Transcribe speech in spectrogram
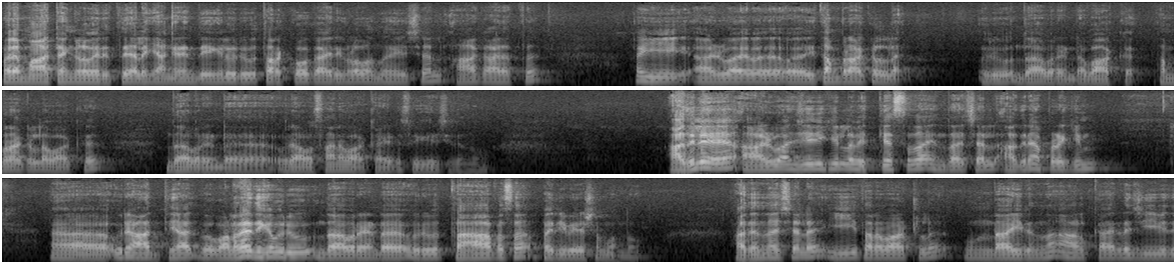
വല്ല മാറ്റങ്ങൾ വരുത്തുക അല്ലെങ്കിൽ അങ്ങനെ എന്തെങ്കിലും ഒരു തർക്കമോ കാര്യങ്ങളോ വന്നു കഴിച്ചാൽ ആ കാലത്ത് ഈ അഴുവ ഈ തമ്പ്രാക്കളുടെ ഒരു എന്താ പറയേണ്ട വാക്ക് തമ്പ്രാക്കളുടെ വാക്ക് എന്താ പറയേണ്ട ഒരു അവസാന വാക്കായിട്ട് സ്വീകരിച്ചിരുന്നു. അതിൽ ആഴ്വാഞ്ചേരിക്കുള്ള വ്യത്യസ്തത എന്താ വെച്ചാൽ അതിനപ്പോഴേക്കും ഒരു ആധ്യാത്മ വളരെയധികം ഒരു എന്താ പറയേണ്ട ഒരു താപസ പരിവേഷം വന്നു. അതെന്ന് വെച്ചാൽ ഈ തറവാട്ടിൽ ഉണ്ടായിരുന്ന ആൾക്കാരുടെ ജീവിത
